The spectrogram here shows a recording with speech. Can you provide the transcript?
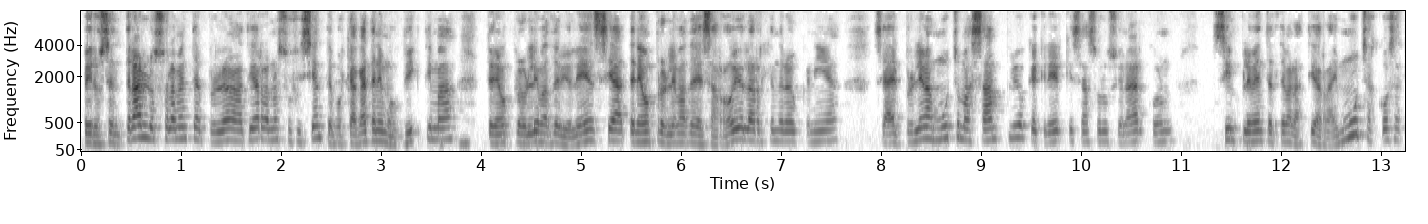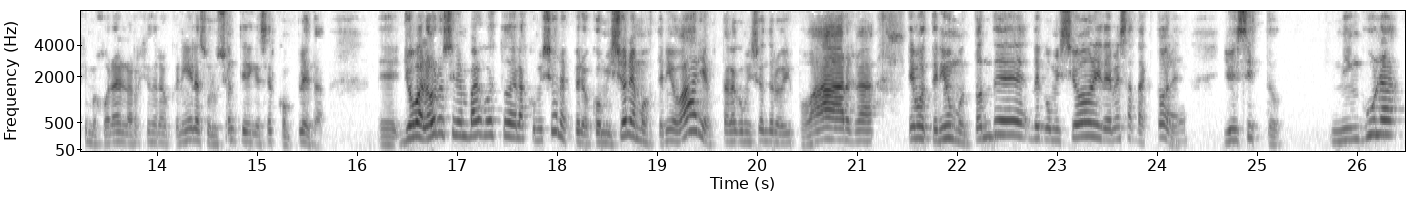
Pero centrarlo solamente en el problema de la tierra no es suficiente, porque acá tenemos víctimas, tenemos problemas de violencia, tenemos problemas de desarrollo en la región de la Araucanía. O sea, el problema es mucho más amplio que creer que se va a solucionar con simplemente el tema de las tierras. Hay muchas cosas que mejorar en la región de la Araucanía y la solución tiene que ser completa. Eh, yo valoro, sin embargo, esto de las comisiones, pero comisiones hemos tenido varias. Está la comisión del obispo Vargas, hemos tenido un montón de, de comisiones y de mesas de actores. Yo insisto, ninguna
